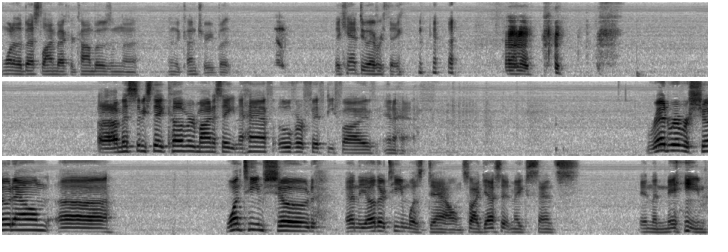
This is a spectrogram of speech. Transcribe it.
one of the best linebacker combos in the in the country, but they can't do everything. mm-hmm. uh, Mississippi State covered minus eight and a half, over 55 and a half. Red River Showdown. Uh, one team showed and the other team was down, so I guess it makes sense in the name.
